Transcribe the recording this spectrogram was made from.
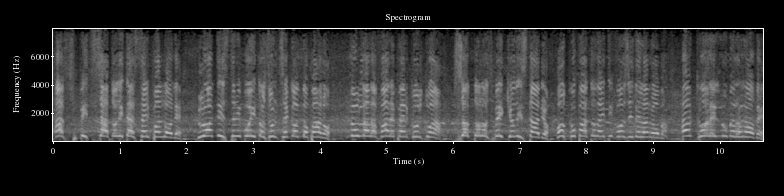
ha spizzato di testa il pallone lo ha distribuito sul secondo palo nulla da fare per Courtois sotto lo specchio di stadio occupato dai tifosi della Roma. Ancora il numero 9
